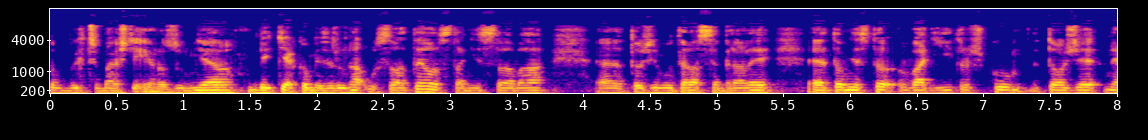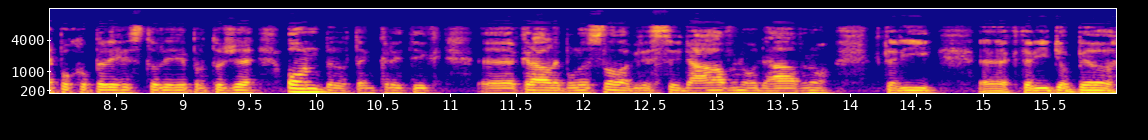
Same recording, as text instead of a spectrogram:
to bych třeba ještě i rozuměl, byť jako mi zrovna u svatého Stanislava, eh, to, že mu teda sebrali eh, to město vadí trošku to, že nepochopili historii, protože on byl ten kritik eh, krále Boleslava kdysi dávno, dávno, který, který dobil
